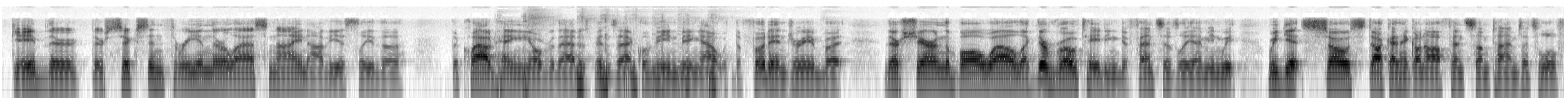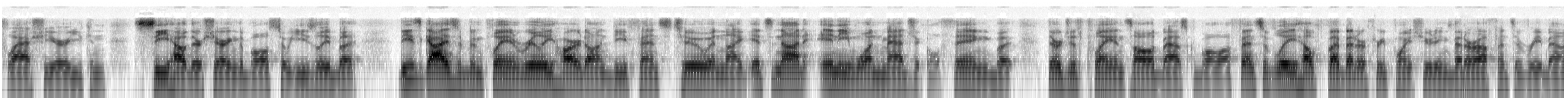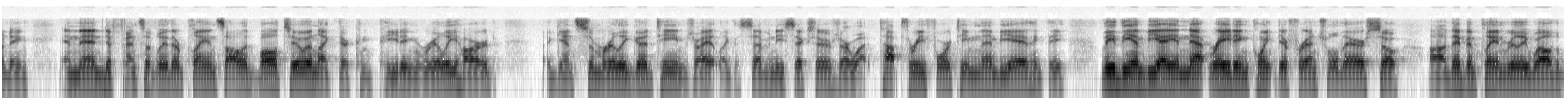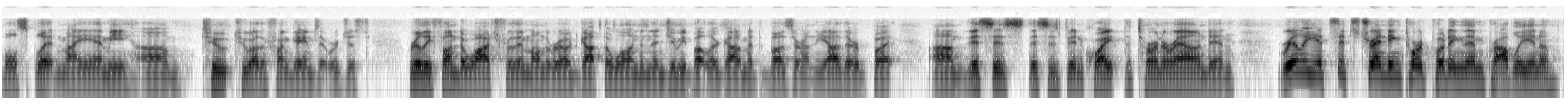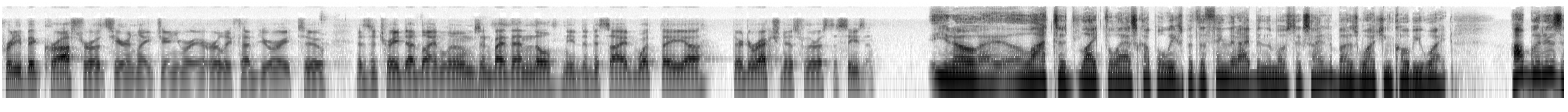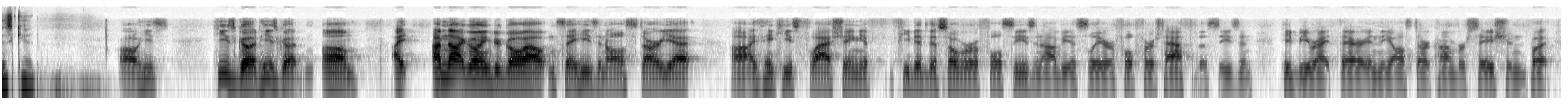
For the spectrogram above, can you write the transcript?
Gabe, they're they're six and three in their last nine. Obviously, the the cloud hanging over that has been Zach LaVine being out with the foot injury, but they're sharing the ball well. Like they're rotating defensively. I mean, we we get so stuck, I think, on offense sometimes. That's a little flashier. You can see how they're sharing the ball so easily. But these guys have been playing really hard on defense, too. And, like, it's not any one magical thing, but they're just playing solid basketball offensively, helped by better three point shooting, better offensive rebounding. And then defensively, they're playing solid ball, too. And, like, they're competing really hard against some really good teams, right? Like the 76ers are what, top three, four team in the NBA. I think they lead the NBA in net rating, point differential there. So uh, they've been playing really well. The Bulls split in Miami. Um, two two other fun games that were just really fun to watch for them on the road. Got the one, and then Jimmy Butler got them at the buzzer on the other. But um, this is this has been quite the turnaround, and really it's it's trending toward putting them probably in a pretty big crossroads here in late January or early February too, as the trade deadline looms, and by then they'll need to decide what they uh, their direction is for the rest of the season you know, a lot to like the last couple of weeks, but the thing that I've been the most excited about is watching Coby White. How good is this kid? Oh, he's he's good. He's good. Um, I I'm not going to go out and say he's an all-star yet. Uh, I think he's flashing. If, if he did this over a full season, obviously, or a full first half of the season, he'd be right there in the all-star conversation. But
